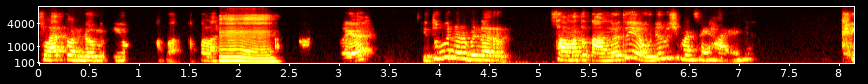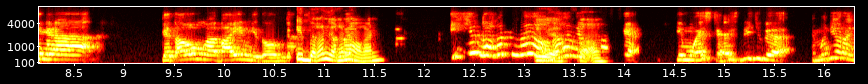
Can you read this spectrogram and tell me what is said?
Flat. Condominium apa apalah. Hmm. ya? Itu benar-benar sama tetangga tuh ya udah lu cuma say hi aja. Kayak gak tahu ngapain gitu. Gak, Ih, bahkan gak kenal kan iya nggak kenal iya, bahkan uh -uh. kayak dia mau SKSD juga emang dia orang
